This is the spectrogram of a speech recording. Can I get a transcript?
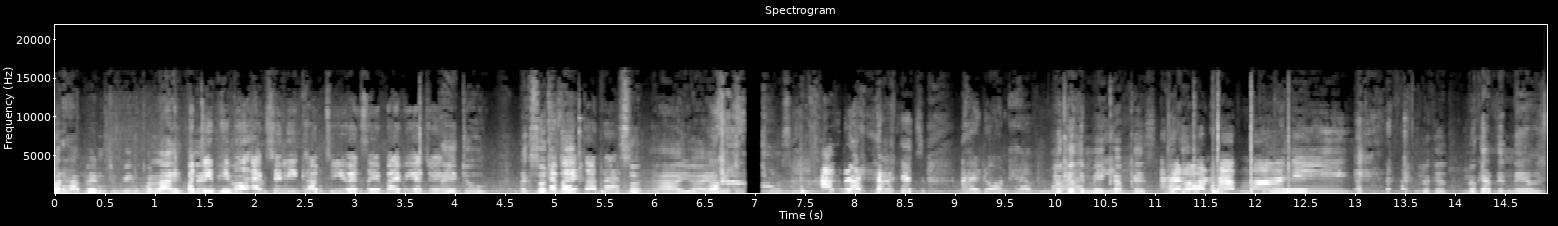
What happened to being polite? Mm. But Like, do people actually come to you and say, buy me a drink? They do. Like so. Have today, I done that? So ah, you are a rich. I'm not rich. I don't have money. Look at the makeup, guys. Look I don't have money. Look at look at the nails.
